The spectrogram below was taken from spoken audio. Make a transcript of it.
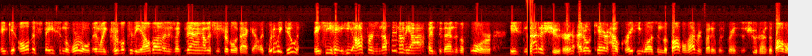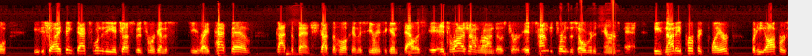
and get all the space in the world and like dribble to the elbow and it's like, nah, let's just dribble it back out. Like, what are we doing? He he offers nothing on the offensive end of the floor. He's not a shooter. I don't care how great he was in the bubble. Everybody was great as a shooter in the bubble. So I think that's one of the adjustments we're going to see. Right, Pat Bev got the bench, got the hook in the series against Dallas. It's Rajon Rondo's turn. It's time to turn this over to Terance Mann. He's not a perfect player, but he offers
